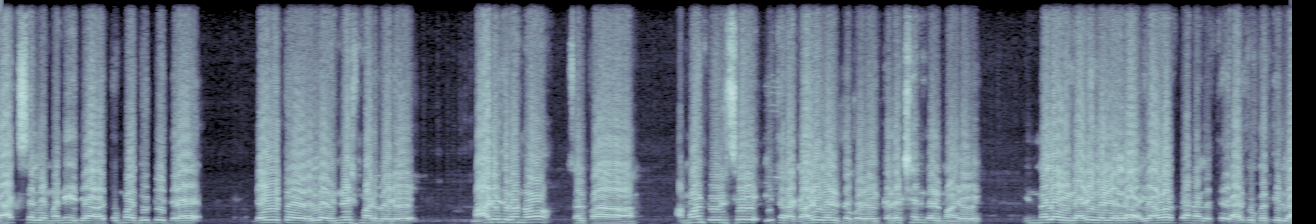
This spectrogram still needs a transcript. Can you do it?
ಲ್ಯಾಕ್ಸ್ ಅಲ್ಲಿ ಮನಿ ಇದೆ ತುಂಬಾ ದುಡ್ಡು ಇದ್ರೆ ದಯವಿಟ್ಟು ಎಲ್ಲ ಇನ್ವೆಸ್ಟ್ ಮಾಡಬೇಡಿ. ಮಾಡಿದ್ರು ಸ್ವಲ್ಪ ಅಮೌಂಟ್ ಉಳಿಸಿ ಈ ತರ ಗಾಡಿಗಳು ತಗೊಳ್ಳಿ ಕಲೆಕ್ಷನ್ಗಳು ಮಾಡಿ, ಇನ್ಮೇಲೆ ಈ ಗಾಡಿಗಳೆಲ್ಲ ಯಾವಾಗ ಬ್ಯಾನ್ ಆಗುತ್ತೆ ಯಾರಿಗೂ ಗೊತ್ತಿಲ್ಲ.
